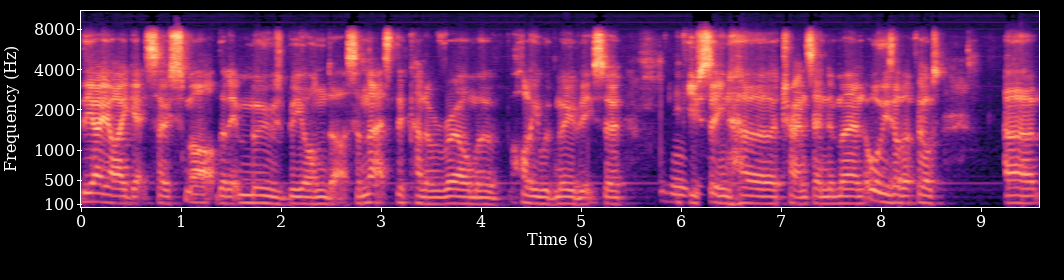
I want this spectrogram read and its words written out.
the AI gets so smart that it moves beyond us. And that's the kind of realm of Hollywood movies. So mm-hmm. if you've seen Her, Transcendent Man, all these other films, uh,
